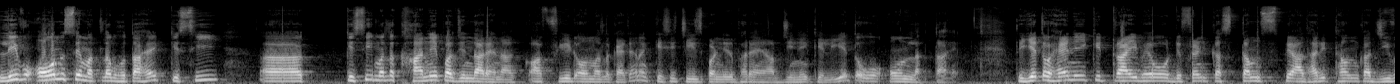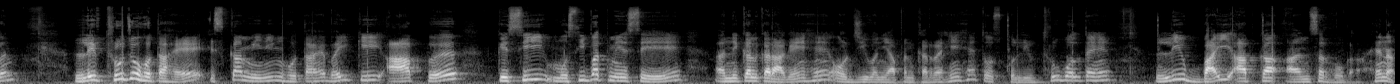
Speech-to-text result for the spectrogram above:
लिव ऑन से मतलब होता है किसी किसी मतलब खाने पर ज़िंदा रहना, आप फ़ीड ऑन मतलब कहते हैं ना, किसी चीज़ पर निर्भर है आप जीने के लिए तो वो ऑन लगता है। तो ये तो है नहीं कि ट्राइब है वो डिफरेंट कस्टम्स पे आधारित था उनका जीवन। लिव थ्रू जो होता है, इसका मीनिंग होता है भाई कि आप किसी मुसीबत में से निकल कर आ गए हैं और जीवन यापन कर रहे हैं तो उसको लिव थ्रू बोलते हैं। लिव बाई आपका आंसर होगा, है ना?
